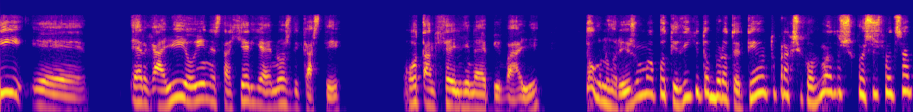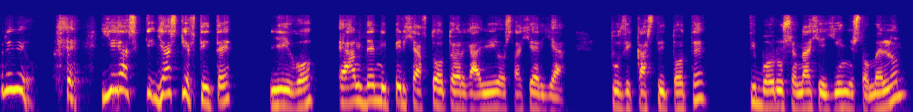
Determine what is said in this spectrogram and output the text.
τι ε, εργαλείο είναι στα χέρια ενός δικαστή όταν θέλει να επιβάλλει το γνωρίζουμε από τη δίκη των πρωτετίων του πραξικοπήματος 21 Απριλίου. για, για σκεφτείτε λίγο, εάν δεν υπήρχε αυτό το εργαλείο στα χέρια του δικαστή τότε, τι μπορούσε να έχει γίνει στο μέλλον,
